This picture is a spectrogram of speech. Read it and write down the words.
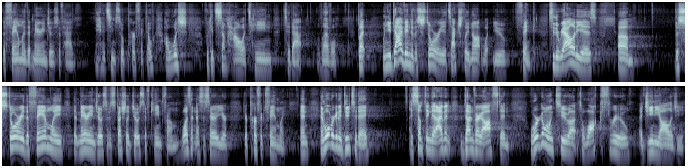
the family that Mary and Joseph had. Man, it seems so perfect. I, I wish we could somehow attain to that level. But when you dive into the story, it's actually not what you think. See, the reality is, um, the story, the family that Mary and Joseph, especially Joseph, came from, wasn't necessarily your, your perfect family. And, and what we're going to do today is something that I haven't done very often. We're going to, uh, to walk through a genealogy.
